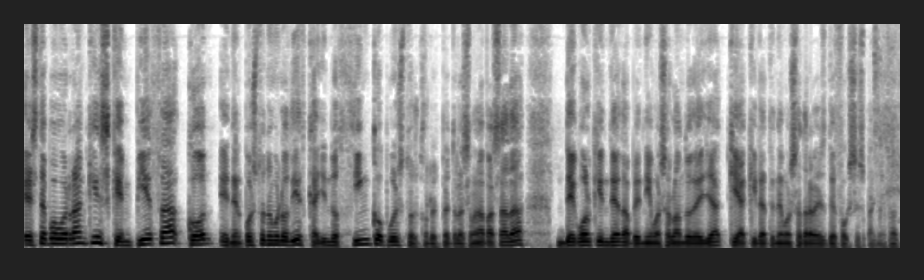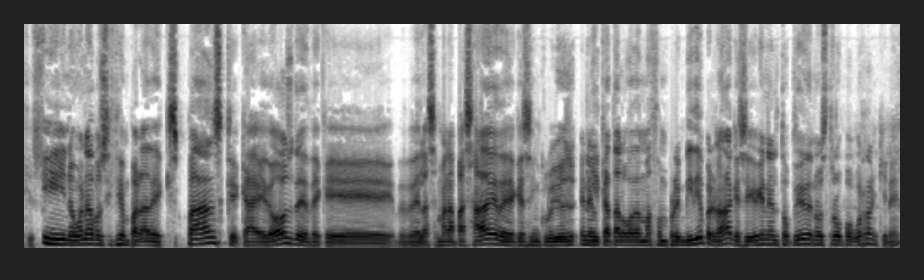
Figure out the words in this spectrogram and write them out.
este Power Rankings que empieza con, en el puesto número 10, cayendo 5 puestos con respecto a la semana pasada, de Walking Dead, aprendíamos hablando de ella, que aquí la tenemos a través de Fox España. Francis. Y buena posición para The Expanse, que cae dos desde que desde la semana pasada, desde que se incluyó en el catálogo de Amazon Prime Video, pero nada, que sigue en el top 10 de nuestro Power Ranking, ¿eh?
